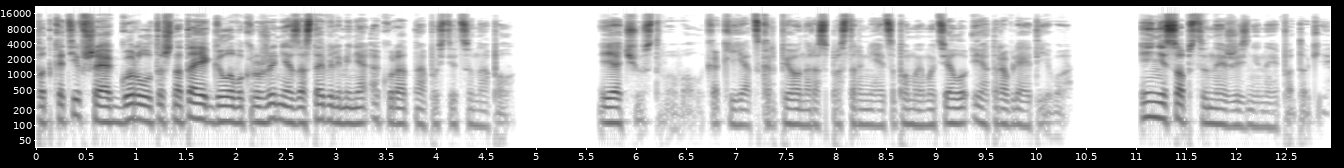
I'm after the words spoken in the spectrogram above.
Подкатившая к горлу тошнота и головокружение заставили меня аккуратно опуститься на пол. Я чувствовал, как яд скорпиона распространяется по моему телу и отравляет его. И ни собственные жизненные потоки,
